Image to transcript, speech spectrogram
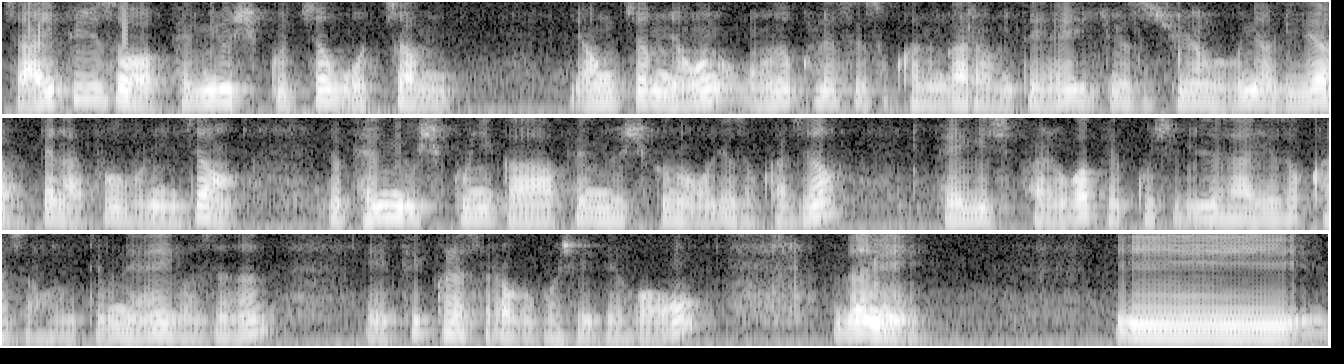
자, IP 주소 169.5.0.0은 어느 클래스에 속하는가? 라는데, 이 중에서 중요한 부분이 어디예요? 맨 앞부분이죠. 169니까 169는 어디에 속하죠? 128과 191 사이에 속하죠. 그렇기 때문에 이것은 예, B 클래스라고 보셔야 되고, 그 다음에 이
